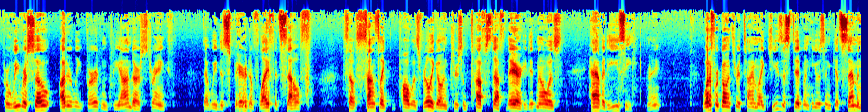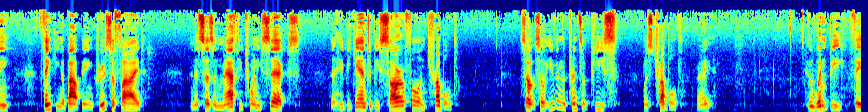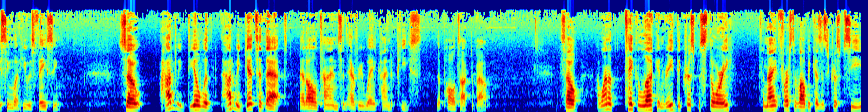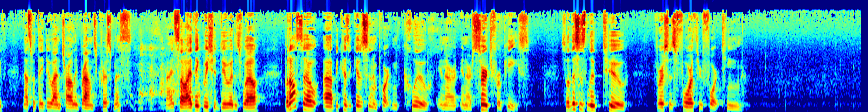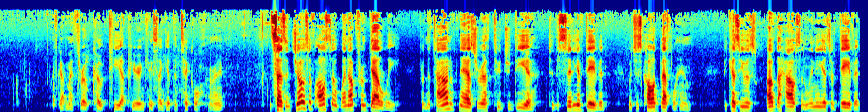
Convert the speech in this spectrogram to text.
For we were so utterly burdened beyond our strength that we despaired of life itself. So it sounds like Paul was really going through some tough stuff there. He didn't always have it easy, right? What if we're going through a time like Jesus did when he was in Gethsemane, thinking about being crucified? And it says in Matthew 26 that he began to be sorrowful and troubled. So, so even the Prince of Peace was troubled, right? Who wouldn't be facing what he was facing? So, how do we deal with, how do we get to that at all times in every way kind of peace that Paul talked about? So, I want to take a look and read the Christmas story tonight, first of all, because it's Christmas Eve. That's what they do on Charlie Brown's Christmas. Right? So I think we should do it as well. But also uh, because it gives us an important clue in our, in our search for peace. So this is Luke 2, verses 4 through 14. I've got my throat coat tea up here in case I get the tickle, all right? It says, And Joseph also went up from Galilee, from the town of Nazareth to Judea, to the city of David, which is called Bethlehem, because he was of the house and lineage of David,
